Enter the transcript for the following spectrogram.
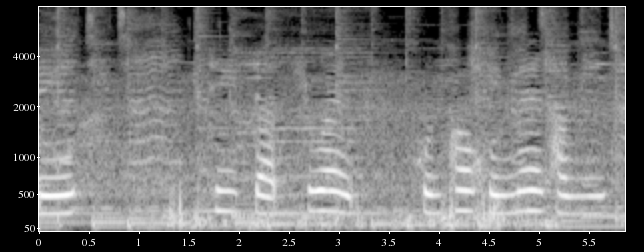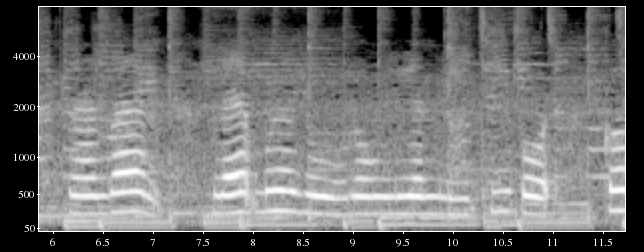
รู้ ที่จะช่วยคุณพ่อคุณแม่ทำงานบ้าน และเมื่ออยู่โรงเรียนหรือที่โบสถ์ก็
